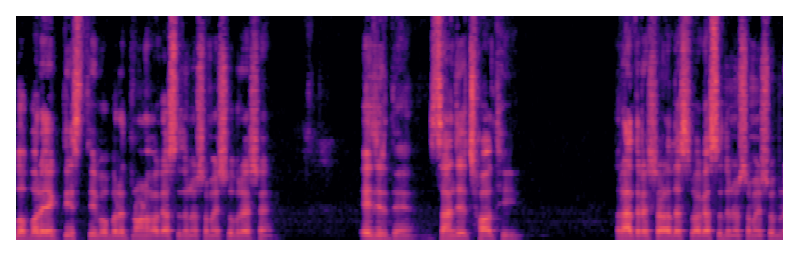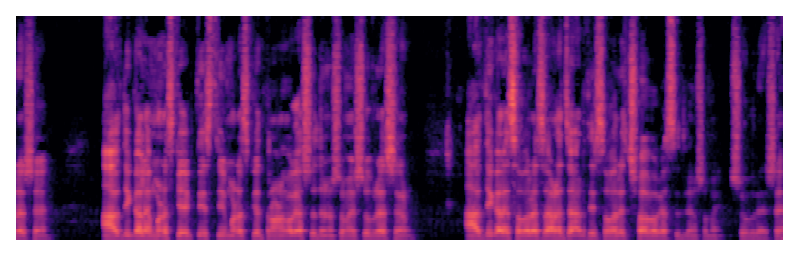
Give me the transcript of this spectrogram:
બપોરે એક ત્રીસથી બપોરે ત્રણ વાગ્યા સુધીનો સમય શુભ રહેશે. એ જ રીતે સાંજે છથી રાત્રે સાડા દસ વાગ્યા સુધીનો સમય શુભ રહેશે. આવતીકાલે મળસ્કે એક ત્રીસથી મળસ્કે ત્રણ વાગ્યા સુધીનો સમય શુભ રહેશે. આવતીકાલે સવારે સાડા ચારથી સવારે છ વાગ્યા સુધીનો સમય શુભ રહેશે.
